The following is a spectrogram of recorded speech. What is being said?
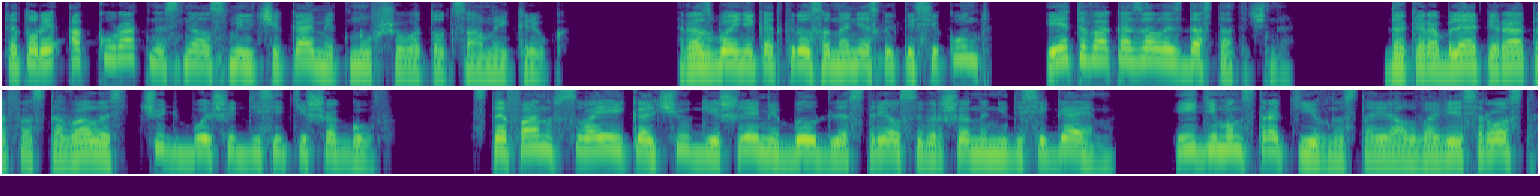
который аккуратно снял с мельчака, метнувшего тот самый крюк. Разбойник открылся на несколько секунд, и этого оказалось достаточно. До корабля пиратов оставалось чуть больше десяти шагов. Стефан в своей кольчуге и шлеме был для стрел совершенно недосягаем и демонстративно стоял во весь рост,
